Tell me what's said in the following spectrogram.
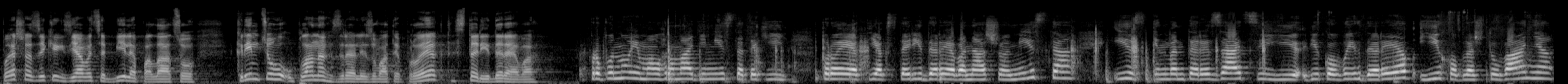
перша з яких з'явиться біля палацу. Крім цього, у планах зреалізувати проект Старі дерева. Пропонуємо громаді міста такий проєкт, як старі дерева нашого міста, із інвентаризації вікових дерев, їх облаштування.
